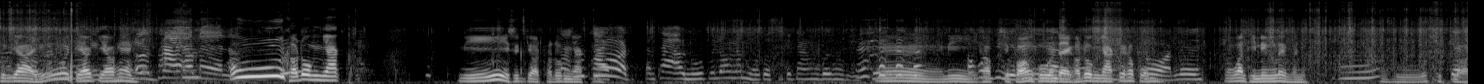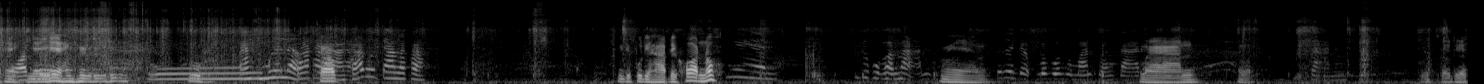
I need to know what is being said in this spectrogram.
คุณยายโอ้ยแจ๋วแจ๋วแห้งเออทายเอาแน่ล่ะโอ้ยเขาดงยักษ์นี่สุดยอดเขาดงยักษ์ยอดคันถ้าเอาหนูไปลงน้ำหนูก็สิไปนั่งเบิ่งอีกเออนี่ครับเจ้าของภูนใดเขาดงยักษ์ด้วยครับผมยอดเลยรางวัลที่หนึ่งเลยมันนี่โอ้โหสุดยอดแห้งใหญ่แห้ง โอ้ไปเมื่อแล้วครับ ครับบริการแล้วค่ะ มีแต่ผู้ที่หาบได้ค้อนเนาะแม่นดูผมหวานแม่นๆก็จะกับบางคนประมาณสองตาหมานตาหนึงสวยเดือด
